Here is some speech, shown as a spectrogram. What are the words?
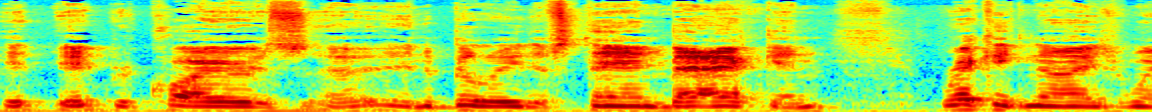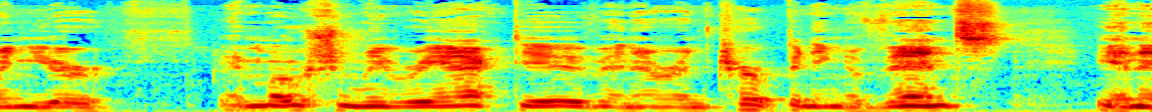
it, it, requires uh, an ability to stand back and recognize when you're emotionally reactive and are interpreting events in a,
